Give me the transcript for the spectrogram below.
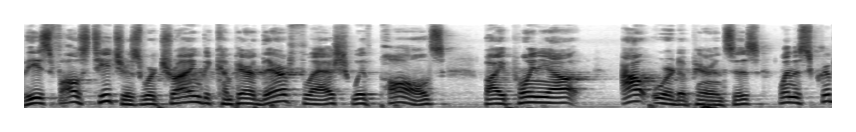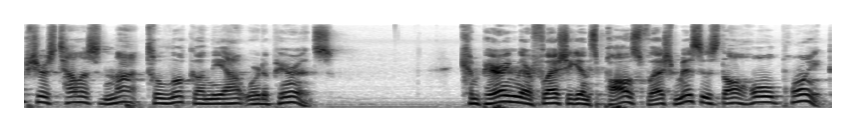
These false teachers were trying to compare their flesh with Paul's by pointing out outward appearances when the scriptures tell us not to look on the outward appearance. Comparing their flesh against Paul's flesh misses the whole point.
